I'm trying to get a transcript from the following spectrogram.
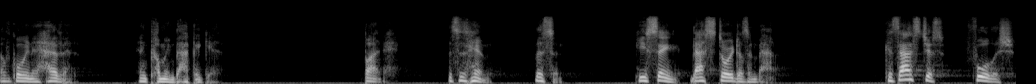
of going to heaven and coming back again. But this is him. Listen, he's saying that story doesn't matter because that's just foolish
